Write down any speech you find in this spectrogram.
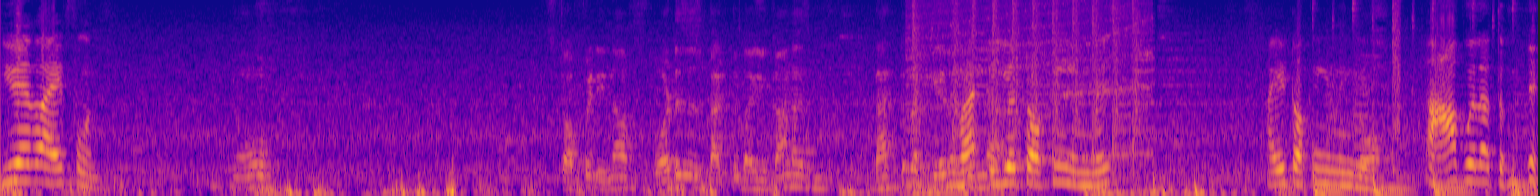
You have iPhone no Stop it enough. What is this back to back? You can't have back to back here and What? here. You're talking English? Are you talking in English? हाँ बोला तुमने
